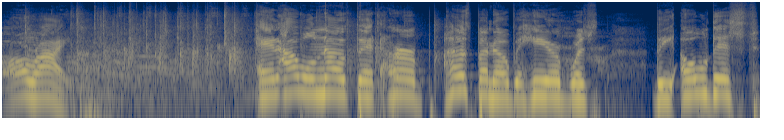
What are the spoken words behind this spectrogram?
All right. And I will note that her husband over here was the oldest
